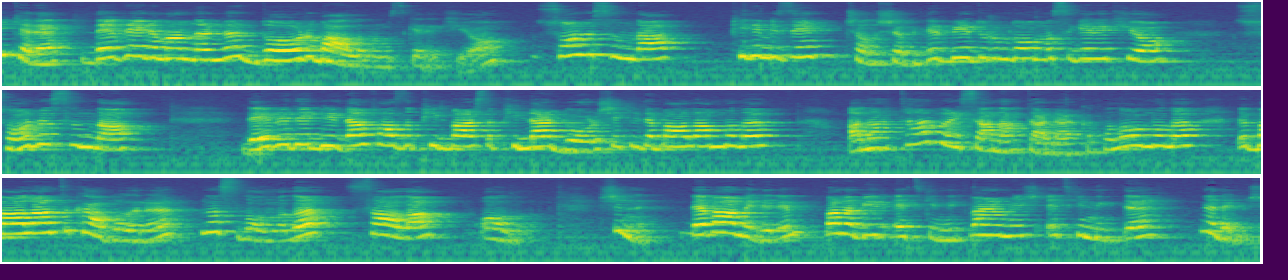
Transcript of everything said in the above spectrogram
Bir kere devre elemanlarını doğru bağlamamız gerekiyor. Sonrasında pilimizin çalışabilir bir durumda olması gerekiyor. Sonrasında devrede birden fazla pil varsa piller doğru şekilde bağlanmalı. Anahtar var ise anahtarlar kapalı olmalı ve bağlantı kabloları nasıl olmalı? Sağlam olmalı. Şimdi devam edelim. Bana bir etkinlik vermiş. Etkinlikte ne demiş?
